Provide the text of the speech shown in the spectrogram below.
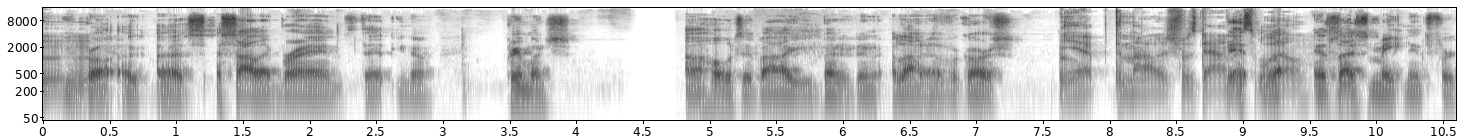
You mhm, brought a, a- a solid brand that you know pretty much uh, holds its value better than a lot of other cars. yep. The mileage was down It's, as le- well. it's less maintenance for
